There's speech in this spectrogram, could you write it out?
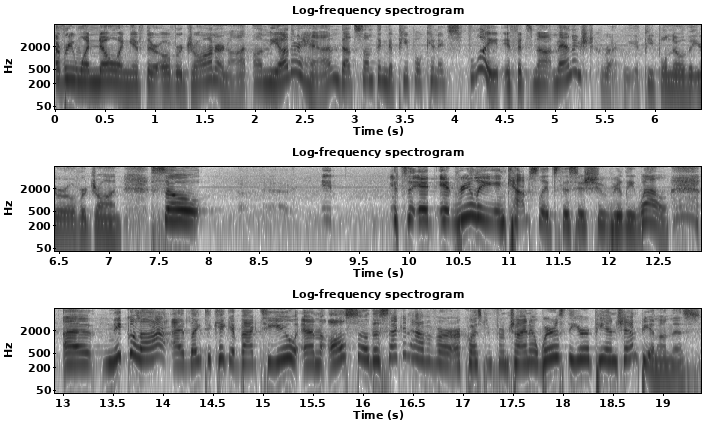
everyone knowing if they're overdrawn or not. On the other hand, that's something that people can exploit if it's not managed correctly. If people know that you're overdrawn, so it's, it, it really encapsulates this issue really well. Uh, Nicola, I'd like to kick it back to you. And also, the second half of our, our question from China where's the European champion on this?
